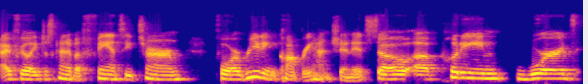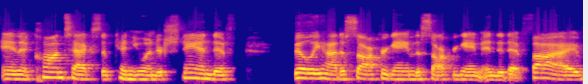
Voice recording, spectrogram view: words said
I feel like, just kind of a fancy term for reading comprehension. It's so of putting words in a context of can you understand if Billy had a soccer game, the soccer game ended at five.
